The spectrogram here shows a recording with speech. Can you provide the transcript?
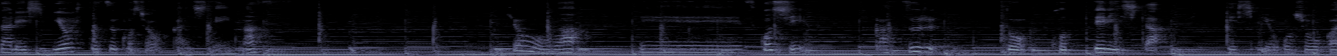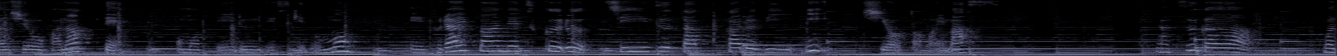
たレシピを一つご紹介しています。今日は、えー少しガツルとこってりしたレシピをご紹介しようかなって思っているんですけども、えーフライパンで作るチーズタッカルビにしようと思います。夏が、まあ、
